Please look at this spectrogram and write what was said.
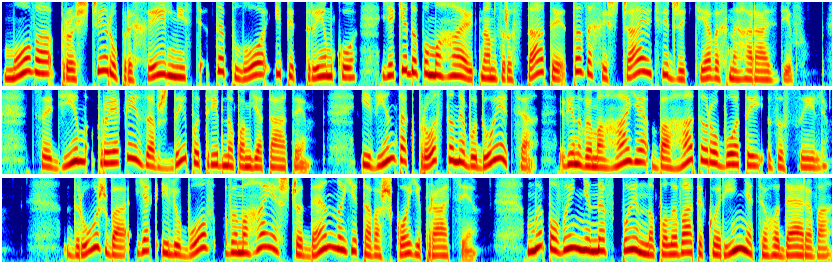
Мова про щиру прихильність, тепло і підтримку, які допомагають нам зростати та захищають від життєвих негараздів. Це дім, про який завжди потрібно пам'ятати. І він так просто не будується, він вимагає багато роботи й зусиль. Дружба, як і любов, вимагає щоденної та важкої праці. Ми повинні невпинно поливати коріння цього дерева,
